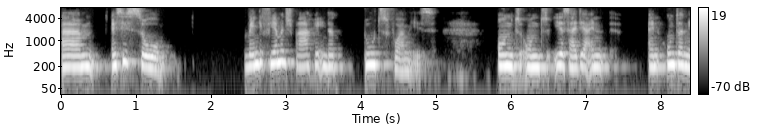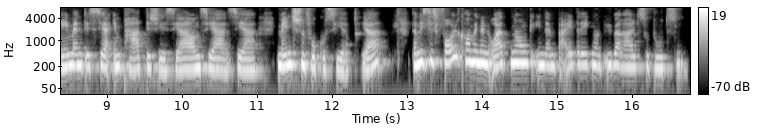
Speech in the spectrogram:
Ähm, es ist so, wenn die Firmensprache in der Dutzform ist und, und ihr seid ja ein, ein Unternehmen, das sehr empathisch ist, ja, und sehr, sehr menschenfokussiert, ja, dann ist es vollkommen in Ordnung, in den Beiträgen und überall zu duzen.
